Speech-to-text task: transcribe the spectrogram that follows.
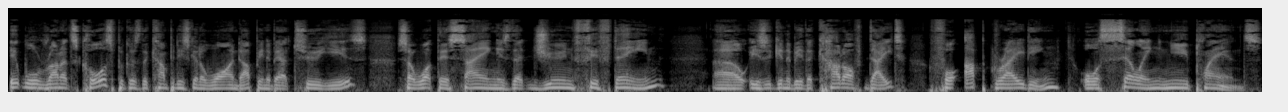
it will run its course because the company's going to wind up in about two years. So what they're saying is that June 15 uh, is going to be the cut-off date for upgrading or selling new plans.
